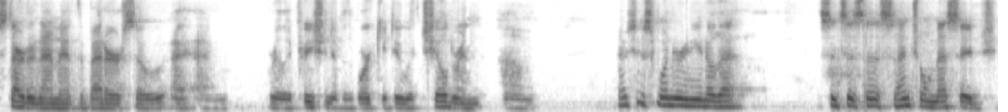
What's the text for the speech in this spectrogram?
started on that, the better. So I, am really appreciative of the work you do with children. Um, I was just wondering, you know, that since it's an essential message,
